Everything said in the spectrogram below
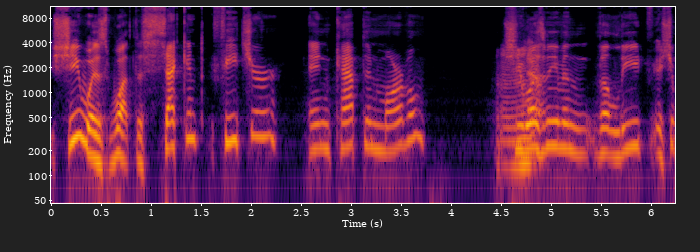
she was what the second feature in Captain Marvel. She Mhm. wasn't even the lead. She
